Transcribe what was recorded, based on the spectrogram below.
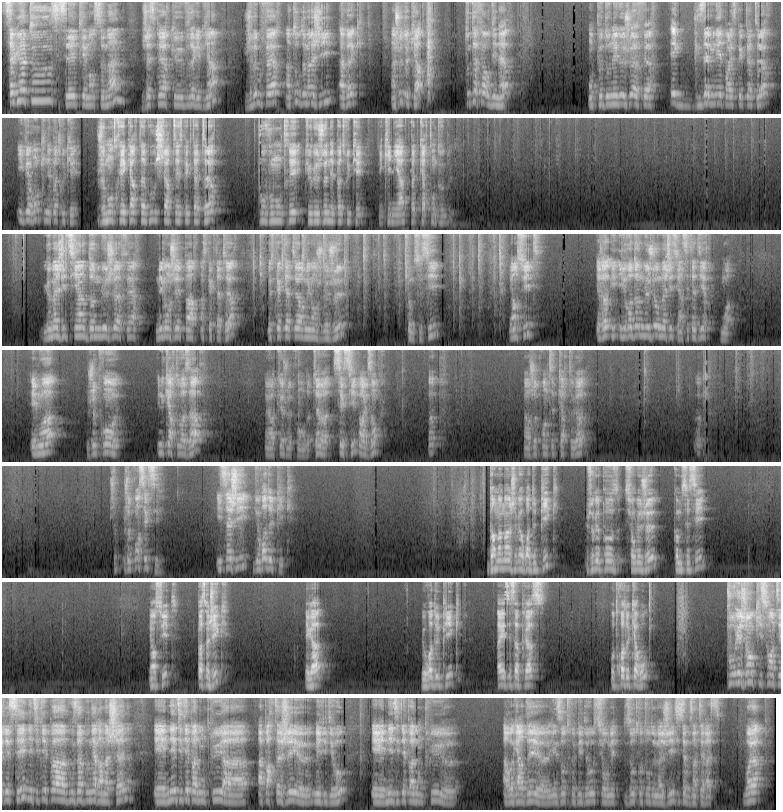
Salut à tous, c'est Clément Seman, j'espère que vous allez bien. Je vais vous faire un tour de magie avec un jeu de cartes tout à fait ordinaire. On peut donner le jeu à faire examiner par les spectateurs, ils verront qu'il n'est pas truqué. Je montre les cartes à vous, chers téléspectateurs, pour vous montrer que le jeu n'est pas truqué et qu'il n'y a pas de carton double. Le magicien donne le jeu à faire mélangé par un spectateur. Le spectateur mélange le jeu, comme ceci. Et ensuite, il redonne le jeu au magicien, c'est-à-dire moi. Et moi, je prends une carte au hasard. Alors que je vais prendre? Tiens, bah, celle-ci par exemple. Hop. Alors je vais prendre cette carte-là. Je, prends celle-ci. Il s'agit du roi de pique. Dans ma main, j'ai le roi de pique. Je le pose sur le jeu, comme ceci. Et ensuite, passe magique. Et là, le roi de pique a laissé sa place au 3 de carreau. Pour les gens qui sont intéressés, n'hésitez pas à vous abonner à ma chaîne et n'hésitez pas non plus à, partager euh, mes vidéos et n'hésitez pas non plus euh, à regarder euh, les autres vidéos sur mes autres tours de magie si ça vous intéresse. Voilà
